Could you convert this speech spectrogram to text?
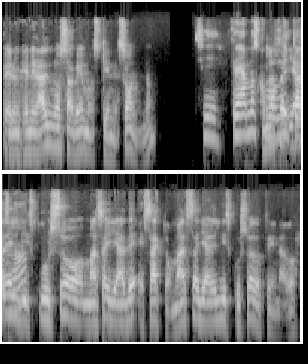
pero en general no sabemos quiénes son, ¿no? Sí, creamos como más allá del discurso, más allá de, exacto, más allá del discurso adoctrinador.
